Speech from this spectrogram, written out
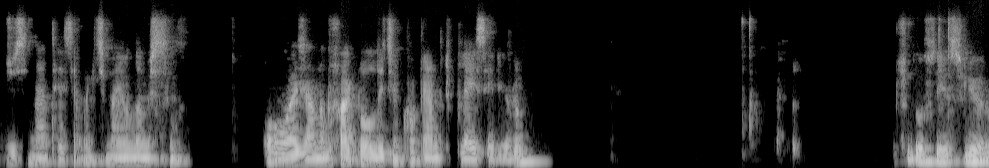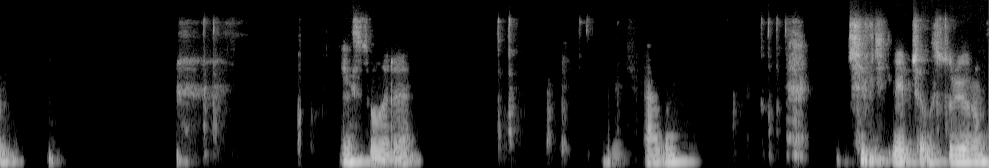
Öncesinden test etmek için ben yollamıştım. O ajanla bu farklı olduğu için copy and replace ediyorum. Şu dosyayı siliyorum. Installer'ı çıkardım. Çift tıklayıp çalıştırıyorum.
